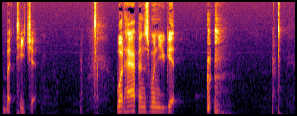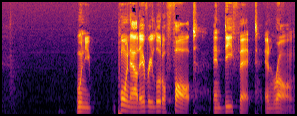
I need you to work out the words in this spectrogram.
but teach it. What happens when you get when you point out every little fault and defect and wrong?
